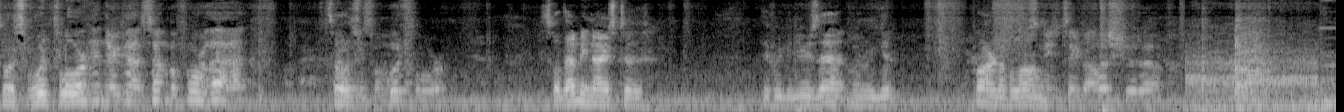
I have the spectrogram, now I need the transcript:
So it's wood floor. And then they got something before that. So it's wood floor. so that'd be nice to if we could use that when we get far enough Just along. need to take all this shit out.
